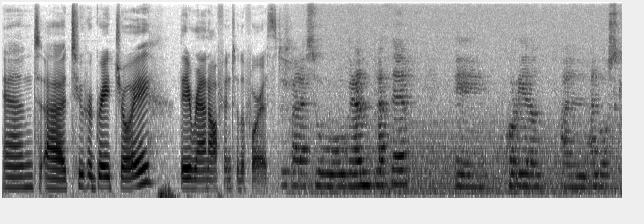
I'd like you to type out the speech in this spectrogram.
And uh, to her great joy, they ran off into the forest. Y para su gran placer eh, corrieron al, al bosque.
